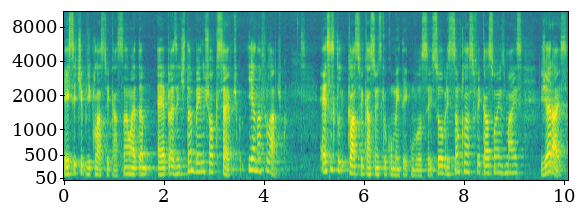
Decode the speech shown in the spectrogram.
Esse tipo de classificação é, é presente também no choque séptico e anafilático. Essas classificações que eu comentei com vocês sobre são classificações mais gerais,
